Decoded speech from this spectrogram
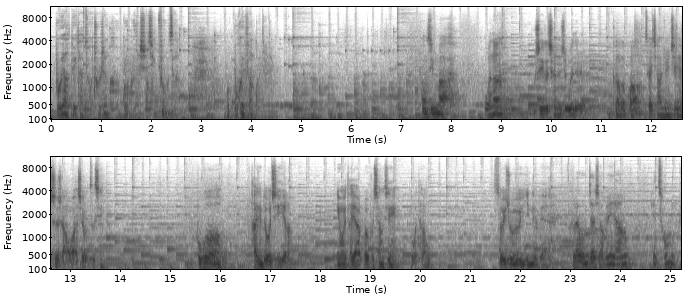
不要对他做出任何过格的事情，否则我不会放过你放心吧，我呢不是一个趁人之危的人，更何况在将军这件事上，我还是有自信的。不过，他已经对我起疑了，因为他压根不相信有个贪污。所以朱友谊那边，看来我们家小绵羊变聪明了。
